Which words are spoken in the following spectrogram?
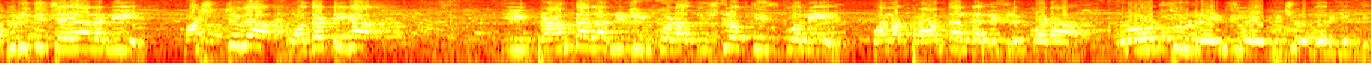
అభివృద్ధి చేయాలని ఫస్ట్గా మొదటిగా ఈ ప్రాంతాలన్నింటిని కూడా దృష్టిలోకి తీసుకొని మన ప్రాంతాలన్నింటికి కూడా రోడ్స్ డ్రైన్స్ వేయించడం జరిగింది.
